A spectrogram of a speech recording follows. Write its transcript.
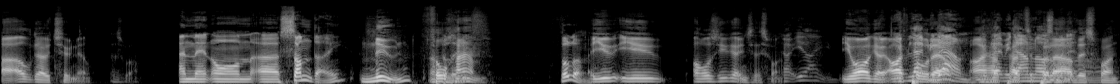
I'll go 2 0 as well. And then on uh, Sunday, noon, Fulham. Fulham. Are you, are you, Oz, are you going to this one? No, yeah, You are going. You've I've let pulled me out. down. I You've let me had down to pull out of this one.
